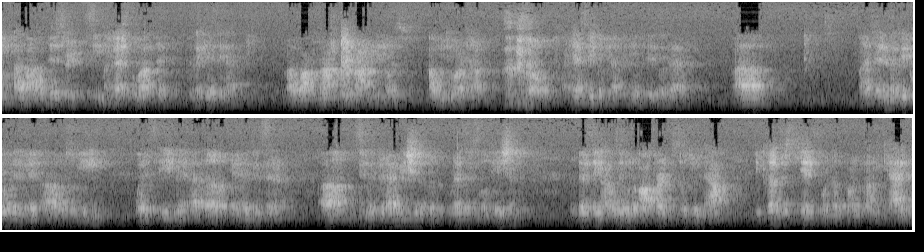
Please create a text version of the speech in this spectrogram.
Out of my own district, see my vegetable there because I guess they have, uh, walk around, go around, and they notice how we do our job. So I can't speak on behalf of the officials of that. Uh, my attendance, I did go ahead and get, uh, went to meeting with Steve at the Innovation Center. Um, seems like they're having issues with residence location. The best thing I was able to offer, and still it now, because there's kids going up North the um, Academy,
